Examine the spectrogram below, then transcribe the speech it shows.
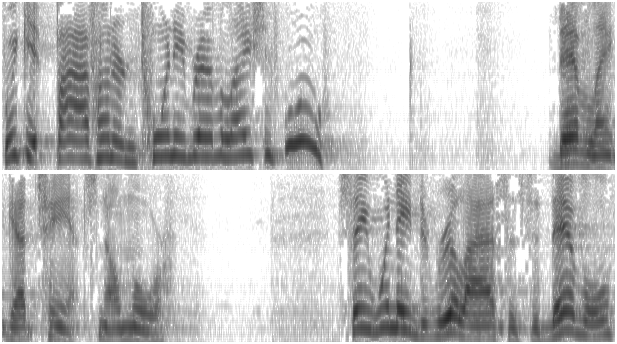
If we get 520 revelations, woo, devil ain't got a chance no more. See, we need to realize that the devil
